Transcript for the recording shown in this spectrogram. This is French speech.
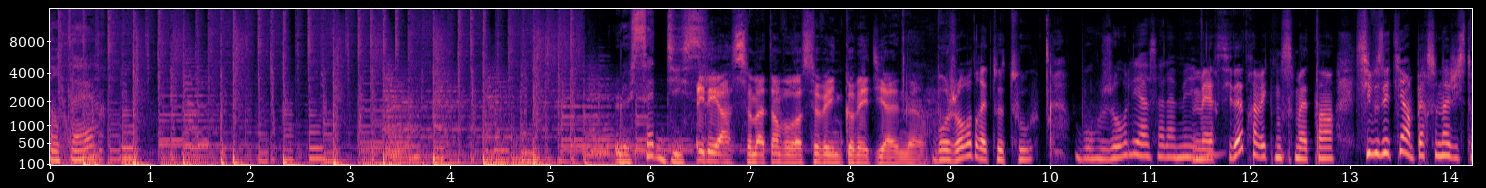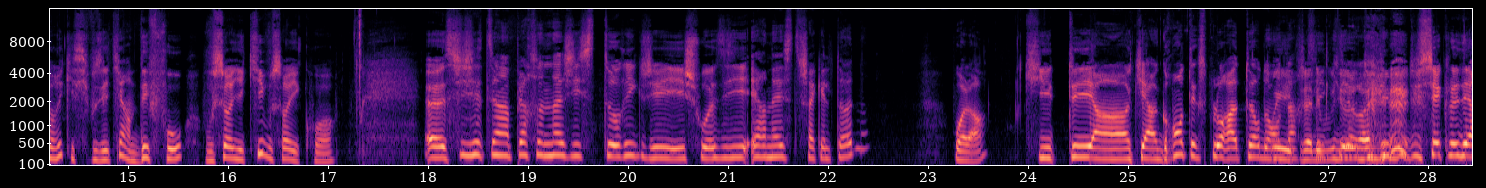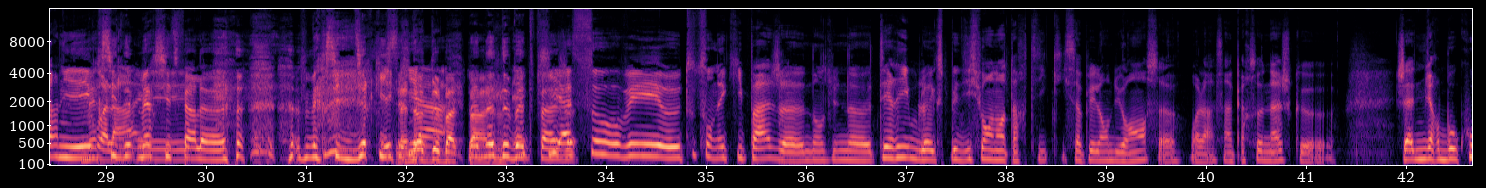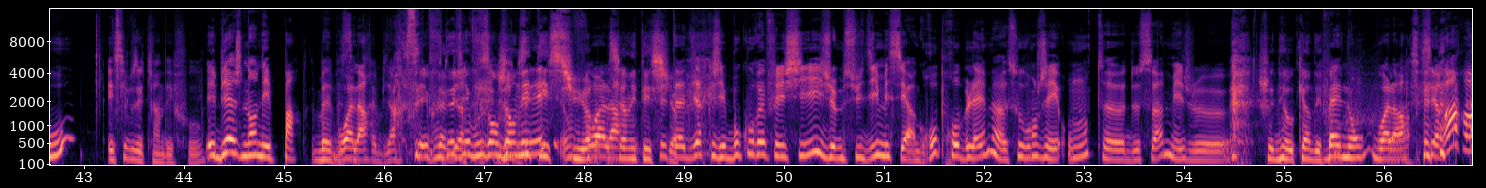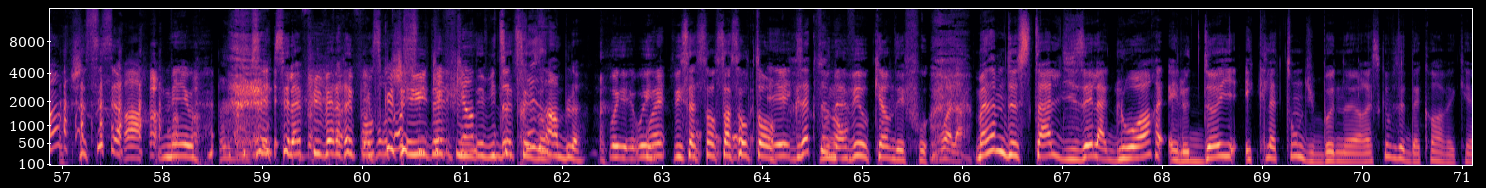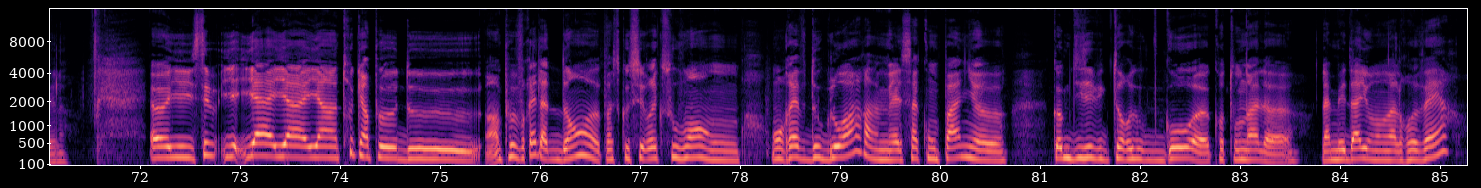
France Inter, le 7-10. Et Léa, ce matin, vous recevez une comédienne. Bonjour Audrey Tautou. Bonjour Léa Salamé. Merci d'être avec nous ce matin. Si vous étiez un personnage historique et si vous étiez un défaut, vous seriez qui Vous seriez quoi? Euh, si j'étais un personnage historique, j'ai choisi Ernest Shackleton. Voilà. Qui était un, qui est un grand explorateur de Oui, l'Antarctique j'allais vous dire, euh, du début du siècle dernier. Merci, voilà. de, merci Et- de faire le, merci de dire qui Et c'est. La qui note a- de bas de La page. note de bas de qui a page. sauvé euh, tout son équipage euh, dans une euh, terrible expédition en Antarctique qui s'appelait l'Endurance. Euh, voilà, c'est un personnage que j'admire beaucoup. Et si vous étiez un défaut Eh bien, je n'en ai pas. Ben, ben, voilà. très bien. Vous très deviez bien. vous en J'en étais sûre. Voilà. J'en étais sûre. C'est-à-dire que j'ai beaucoup réfléchi. Je me suis dit, mais c'est un gros problème. Souvent, j'ai honte euh, de ça, mais je. Je n'ai aucun défaut. Ben non, voilà. C'est rare, hein. Je sais, c'est rare. Mais euh, c'est la plus belle réponse que pourtant, j'ai eue depuis quelqu'un le début de, de cette très saison. humble. Oui, oui, Ouais. oui, ça, ça s'entend. Vous Exactement. n'avez aucun défaut. Voilà. Madame de Stahl disait la gloire est le deuil éclatant du bonheur. Est-ce que vous êtes d'accord avec elle? Il il y, a, y, a, y a un truc un peu de, un peu vrai là-dedans, euh, parce que c'est vrai que souvent on, on rêve de gloire, mais elle s'accompagne, euh, comme disait Victor Hugo, euh, quand on a le- la médaille, on en a le revers.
